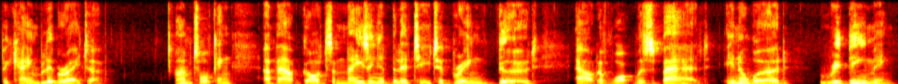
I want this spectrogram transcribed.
became liberator. I'm talking about God's amazing ability to bring good out of what was bad. In a word, redeeming.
